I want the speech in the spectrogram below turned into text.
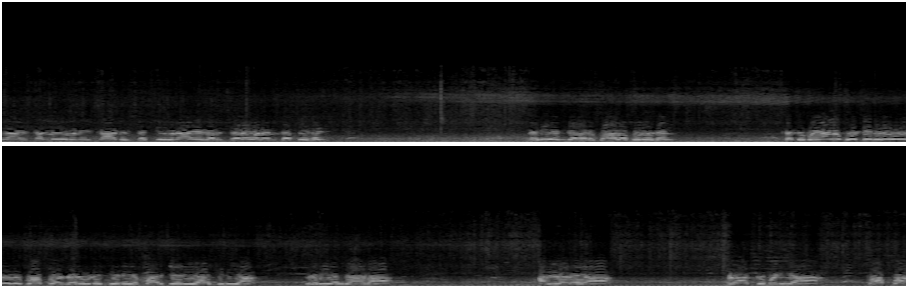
மூன்றாவதாக கல்லூரணி காடு சக்தி விநாயகர் சரவணன் தம்பிகள் நரியங்காடு பாலமுருகன் கடுமையான போட்டி நிலவுகிறது. பார்ப்போம். கருவிடைச்சேரி எம்ஆர்கேரி யாசினியா நரியங்காடா அல்லறையா பிளாக்கு மணியா பாப்பா.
